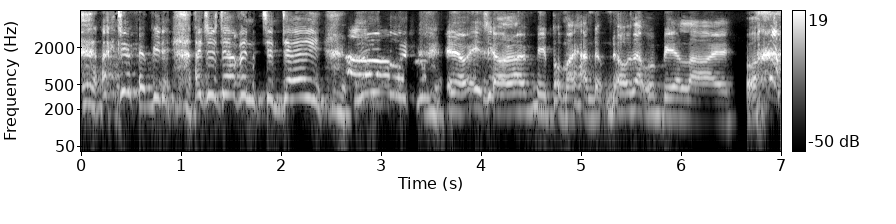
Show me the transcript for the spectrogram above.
I do every day. I just haven't today. Oh. Lord. You know, is it all right with me put my hand up? No, that would be a lie. I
